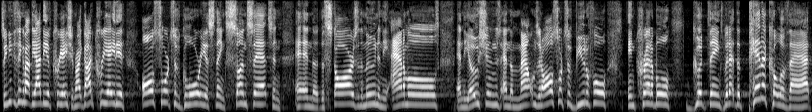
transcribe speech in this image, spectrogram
So you need to think about the idea of creation, right? God created all sorts of glorious things sunsets and, and the, the stars and the moon and the animals and the oceans and the mountains and all sorts of beautiful, incredible, good things. But at the pinnacle of that,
